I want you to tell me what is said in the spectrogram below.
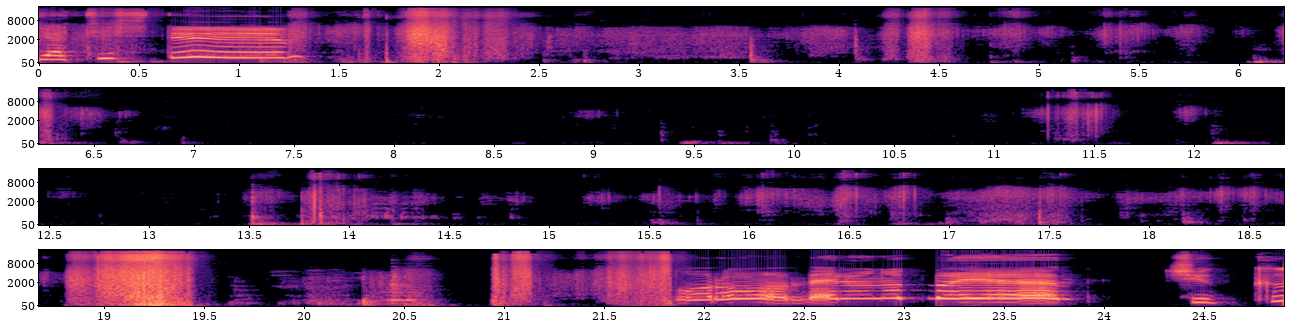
Yetiştim. Durun beni unutmayın. Çıkır.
